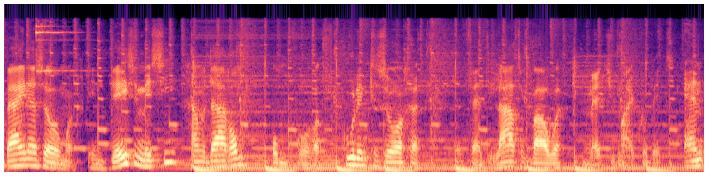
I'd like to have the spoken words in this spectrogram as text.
bijna zomer. In deze missie gaan we daarom, om voor wat verkoeling te zorgen, een ventilator bouwen met je microbit. En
